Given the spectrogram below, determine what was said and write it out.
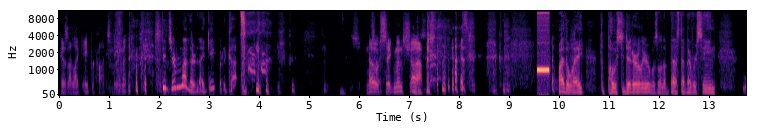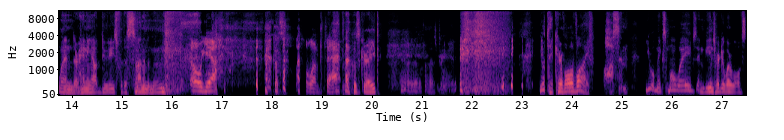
Because I like apricots, damn it. did your mother like apricots? No, Sigmund, shut up. By the way, the post you did earlier was one of the best I've ever seen when they're handing out duties for the sun and the moon. Oh, yeah. I loved that. that was great. That was pretty good. You'll take care of all of life. Awesome. You will make small waves and be in charge of werewolves.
